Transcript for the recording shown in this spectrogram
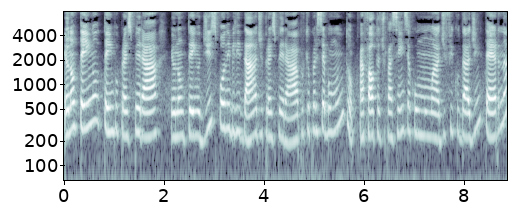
Eu não tenho tempo para esperar, eu não tenho disponibilidade para esperar, porque eu percebo muito a falta de paciência como uma dificuldade interna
